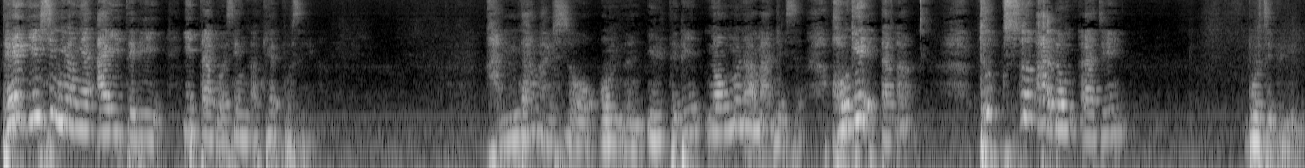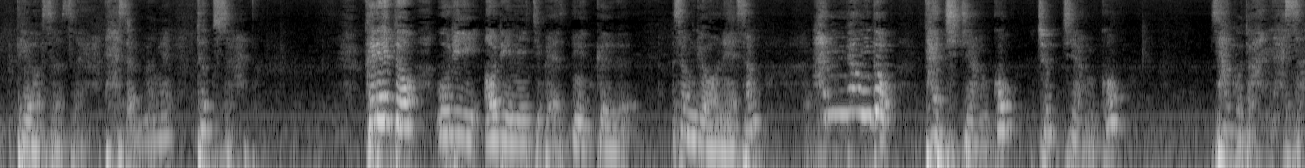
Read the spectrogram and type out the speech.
120명의 아이들이 있다고 생각해 보세요. 감당할 수 없는 일들이 너무나 많이 있어요. 거기에다가 특수아동까지 모집이 되었었어요. 다섯 명의 특수아동. 그래도 우리 어린이집에 그 성교원에서 한 명도 다치지 않고 죽지 않고 사고도 안 났어요.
